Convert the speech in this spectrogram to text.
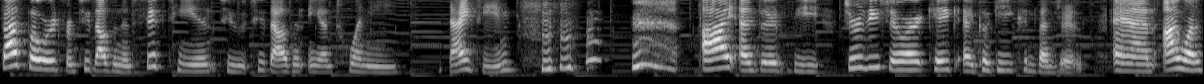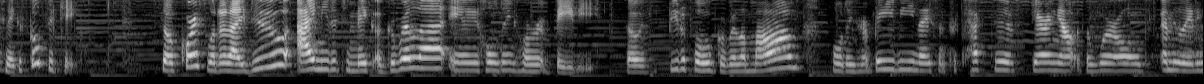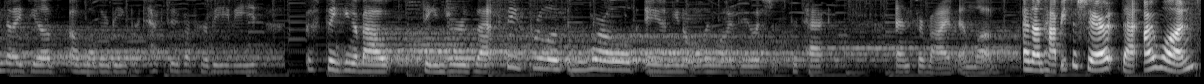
Fast forward from 2015 to 2019, I entered the Jersey Shore Cake and Cookie Convention and I wanted to make a sculpted cake. So of course, what did I do? I needed to make a gorilla and holding her baby. So it's beautiful gorilla mom holding her baby, nice and protective, staring out at the world, emulating that idea of a mother being protective of her baby, thinking about dangers that face gorillas in the world, and you know, all they want to do is just protect and survive and love. And I'm happy to share that I won.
